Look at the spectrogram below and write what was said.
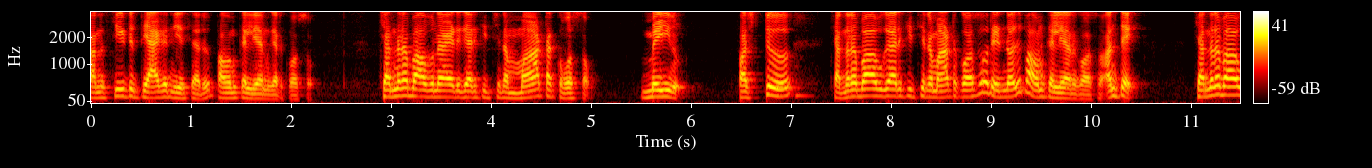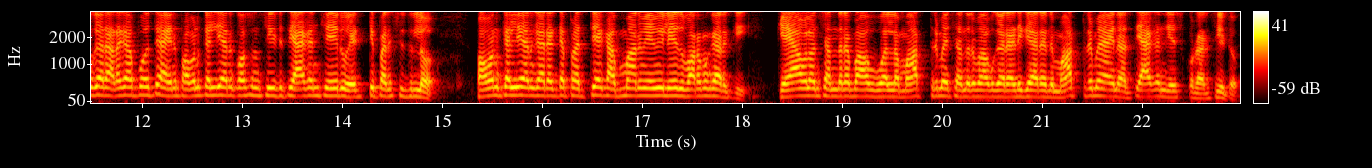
తన సీటు త్యాగం చేశారు పవన్ కళ్యాణ్ గారి కోసం. చంద్రబాబు నాయుడు గారికి ఇచ్చిన మాట కోసం మెయిన్. ఫస్ట్ చంద్రబాబు గారికి ఇచ్చిన మాట కోసం రెండోది పవన్ కళ్యాణ్ కోసం. అంతే. చంద్రబాబు గారు అడగకపోతే ఆయన పవన్ కళ్యాణ్ కోసం సీటు త్యాగం చేయరు ఎట్టి పరిస్థితుల్లో. పవన్ కళ్యాణ్ గారు అంటే ప్రత్యేక అభిమానం ఏమీ లేదు వర్మ గారికి. కేవలం చంద్రబాబు వల్ల మాత్రమే చంద్రబాబు గారు అడిగారని మాత్రమే ఆయన త్యాగం చేసుకున్నాడు సీటు.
